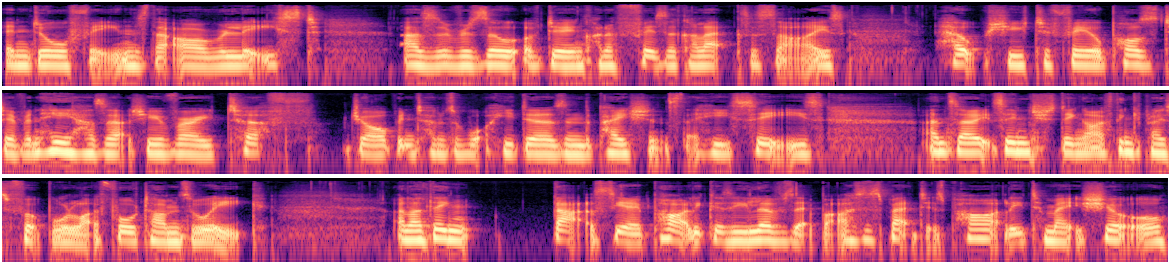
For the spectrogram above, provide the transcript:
endorphins that are released as a result of doing kind of physical exercise helps you to feel positive. And he has actually a very tough job in terms of what he does and the patients that he sees. And so it's interesting. I think he plays football like four times a week. And I think that's you know partly because he loves it but i suspect it's partly to make sure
